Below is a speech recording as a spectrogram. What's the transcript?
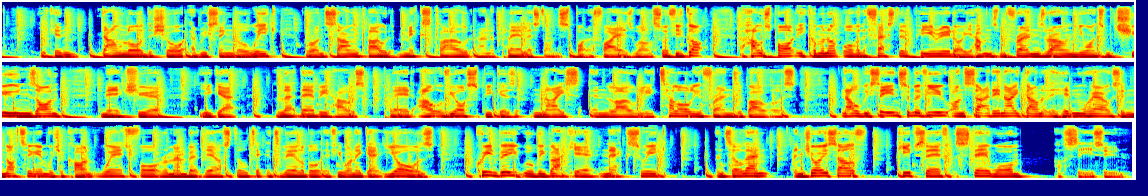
Can download the show every single week. We're on SoundCloud, Mixcloud, and a playlist on Spotify as well. So if you've got a house party coming up over the festive period, or you're having some friends around and you want some tunes on, make sure you get let There Be House played out of your speakers nice and loudly. Tell all your friends about us. Now, we'll be seeing some of you on Saturday night down at the Hidden Warehouse in Nottingham, which I can't wait for. Remember, there are still tickets available if you want to get yours. Queen Bee will be back here next week. Until then, enjoy yourself, keep safe, stay warm. I'll see you soon.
